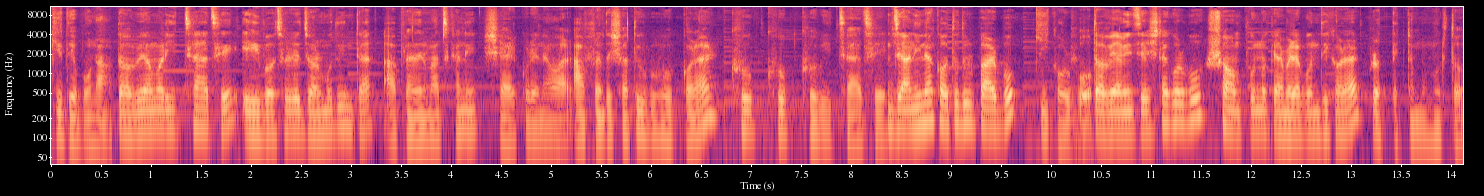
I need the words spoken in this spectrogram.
কি দেব না। তবে আমার ইচ্ছা আছে এই বছরের জন্মদিনটা আপনাদের মাঝখানে শেয়ার করে নেওয়ার। আপনাদের সাথে উপভোগ করার খুব খুব খুব ইচ্ছা আছে। জানি না কতদূর পারব, কি করব। তবে আমি চেষ্টা করব সম্পূর্ণ ক্যামেরা বন্দি করার প্রত্যেকটা মুহূর্ত।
